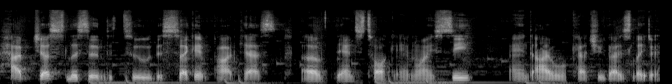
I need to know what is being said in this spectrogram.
have just listened to the second podcast of Dance Talk NYC, and I will catch you guys later.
